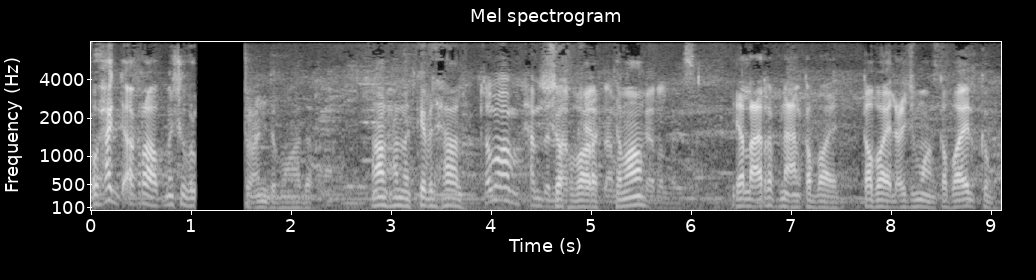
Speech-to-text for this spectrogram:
وحق أغراض ما نشوف شو عندهم هذا ها محمد كيف الحال؟ تمام الحمد لله شو أخبارك؟ تمام؟ بخير، الله يسلمك. يلا عرفنا عن القبائل قبائل عجمان قبائلكم.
